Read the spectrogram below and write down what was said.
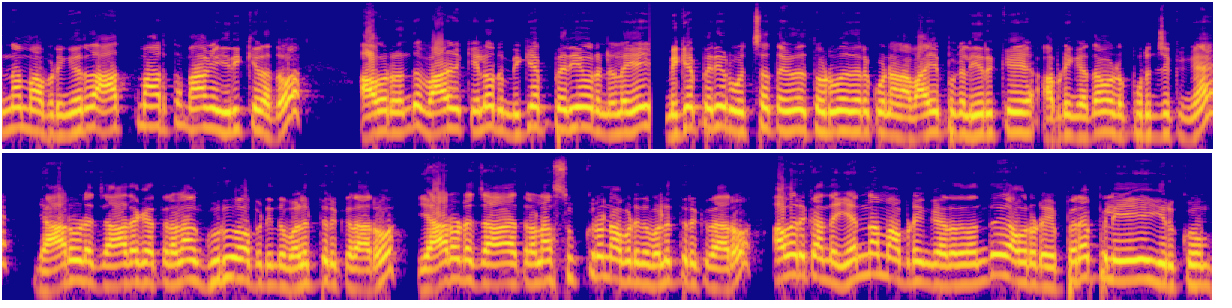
எண்ணம் அப்படிங்கிறது ஆத்மார்த்தமாக இருக்கிறதோ அவர் வந்து வாழ்க்கையில் ஒரு மிகப்பெரிய ஒரு நிலையை மிகப்பெரிய ஒரு உச்சத்தை வந்து தொடுவதற்குண்டான வாய்ப்புகள் இருக்கு அப்படிங்கிறத அவர் புரிஞ்சுக்குங்க. யாரோட ஜாதகத்திலலாம் குரு அப்படின்னு வலுத்திருக்கிறாரோ யாரோட ஜாதகத்திலலாம் சுக்ரன் அப்படின்னு வலுத்திருக்கிறாரோ அவருக்கு அந்த எண்ணம் அப்படிங்கிறது வந்து அவருடைய பிறப்பிலேயே இருக்கும்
